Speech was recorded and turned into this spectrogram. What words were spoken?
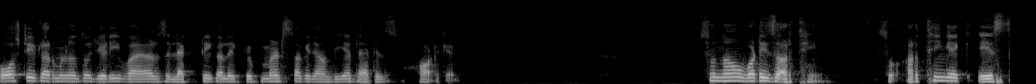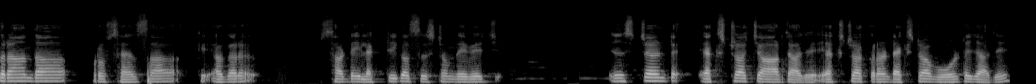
positive terminal ਤੋਂ ਜਿਹੜੀ ਵਾਇਰਸ ਇਲੈਕਟ੍ਰੀਕਲ ਇਕਵਿਪਮੈਂਟਸ ਤੱਕ ਜਾਂਦੀ ਹੈ that is hot cable so now what is earthing so earthing ਇੱਕ ਇਸ ਤਰ੍ਹਾਂ ਦਾ ਪ੍ਰੋਸੈਸ ਆ ਕਿ ਅਗਰ ਸਾਡੇ ਇਲੈਕਟ੍ਰੀਕਲ ਸਿਸਟਮ ਦੇ ਵਿੱਚ ਇਨਸਟੈਂਟ ਐਕਸਟਰਾ ਚਾਰਜ ਆ ਜਾਏ ਐਕਸਟਰਾ ਕਰੰਟ, ਐਕਸਟਰਾ ਵੋਲਟੇਜ ਆ ਜਾਏ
